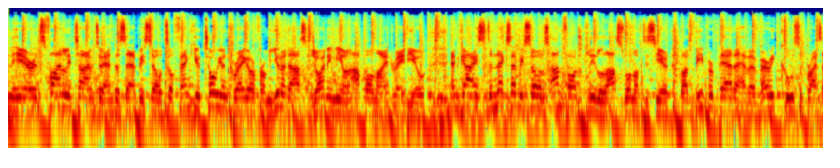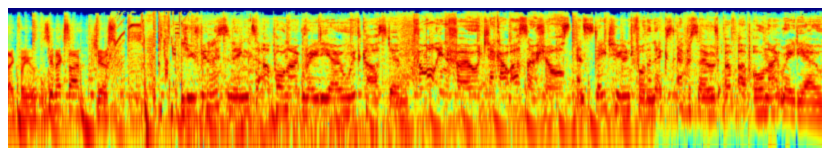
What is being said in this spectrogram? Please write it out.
Carsten here. It's finally time to end this episode. So thank you Toby and Gregor from You Not Us joining me on Up All Night Radio. And guys, the next episode is unfortunately the last one of this year, but be prepared. I have a very cool surprise egg for you. See you next time. Cheers. You've been listening to Up All Night Radio with Carsten. For more info, check out our socials and stay tuned for the next episode of Up All Night Radio.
